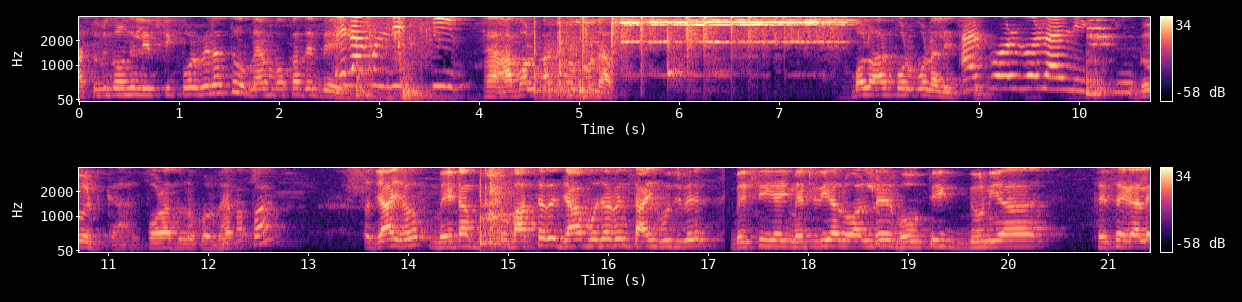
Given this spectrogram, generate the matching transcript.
আর তুমি কোনোদিন লিপস্টিক পরবে না তো? ম্যাম বকা দেবে। হ্যাঁ আর বলো আর পরবো না। বলো আর পরবো না আর লিপস্টিক পরবো না লিপস্টিক গুড গার্ল পড়াশুনো করবে হ্যাঁ পাপা তো যাই হোক মেয়েটা তো বাচ্চাদের যা বোঝাবেন তাই বুঝবে। বেশি এই মেটেরিয়াল ওয়ার্ল্ডের ভৌতিক দুনিয়া ফেসে গেলে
